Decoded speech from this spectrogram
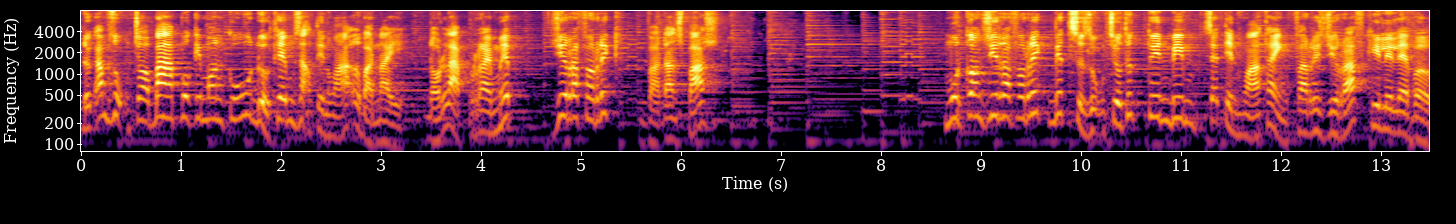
được áp dụng cho 3 Pokemon cũ được thêm dạng tiến hóa ở bản này, đó là Primeape, Girafarig và Dunsparce. Một con Girafarig biết sử dụng chiêu thức Twin Beam sẽ tiến hóa thành Farigiraf khi lên level,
